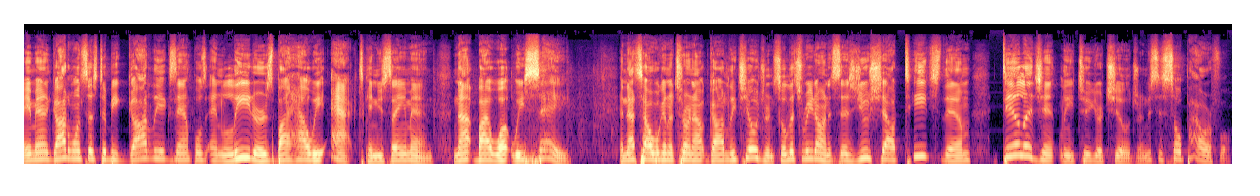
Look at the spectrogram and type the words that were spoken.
Amen. God wants us to be godly examples and leaders by how we act. Can you say amen? Not by what we say. And that's how we're going to turn out godly children. So let's read on. It says, You shall teach them diligently to your children. This is so powerful.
